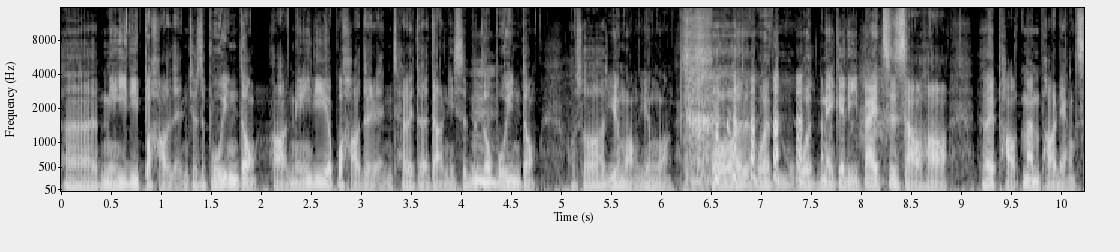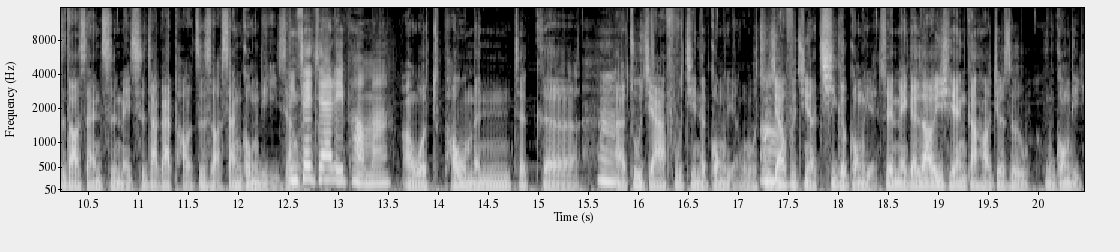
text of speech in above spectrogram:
呃，免疫力不好的人就是不运动，哈、哦，免疫力又不好的人才会得到。你是不是都不运动？嗯、我说冤枉冤枉，我我我每个礼拜至少哈、哦、会跑慢跑两次到三次，每次大概跑至少三公里以上。你在家里跑吗？啊，我跑我们这个啊、呃、住家附近的公园，我住家附近有七个公园，哦、所以每个绕一圈刚好就是五公里。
